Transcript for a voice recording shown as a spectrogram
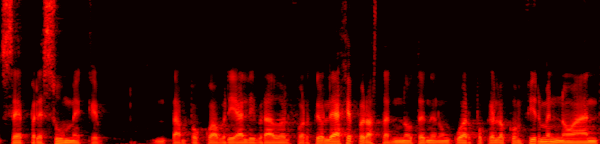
Se presume que tampoco habría librado el fuerte oleaje, pero hasta no tener un cuerpo que lo confirme, no han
